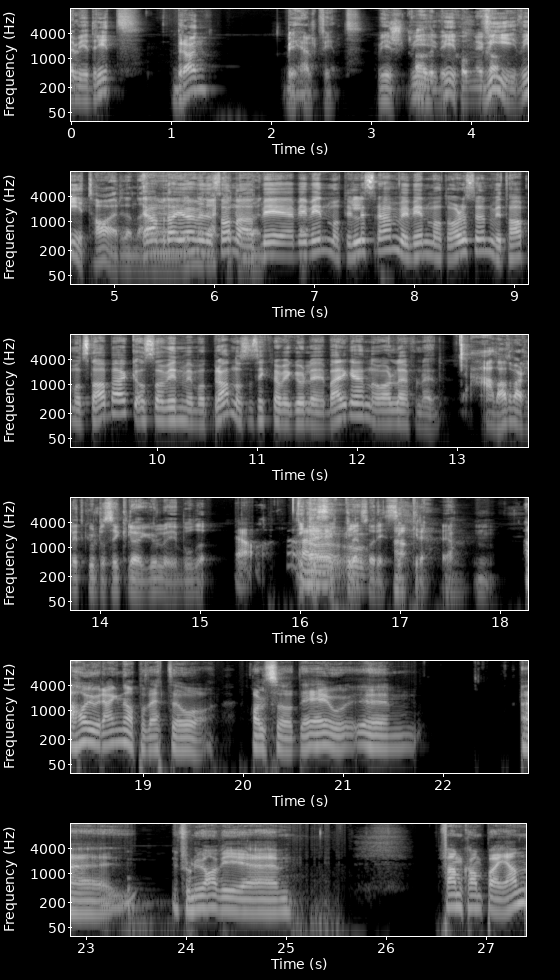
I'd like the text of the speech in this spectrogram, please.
det blir drit. Brann blir helt fint. Vi, vi, vi, vi, vi tar den der Ja, men da gjør vi det sånn at vi, vi vinner mot Lillestrøm, vi vinner mot Ålesund, vi taper mot Stabæk, og så vinner vi mot Brann, og så sikrer vi gullet i Bergen, og alle er fornøyd. Ja, det hadde vært litt kult å sikre gullet i Bodø. Ja. Ikke sikre, sorry. Sikre. Ja. Mm. jeg har jo regna på dette òg. Altså, det er jo um, uh, For nå har vi eh, fem kamper igjen.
